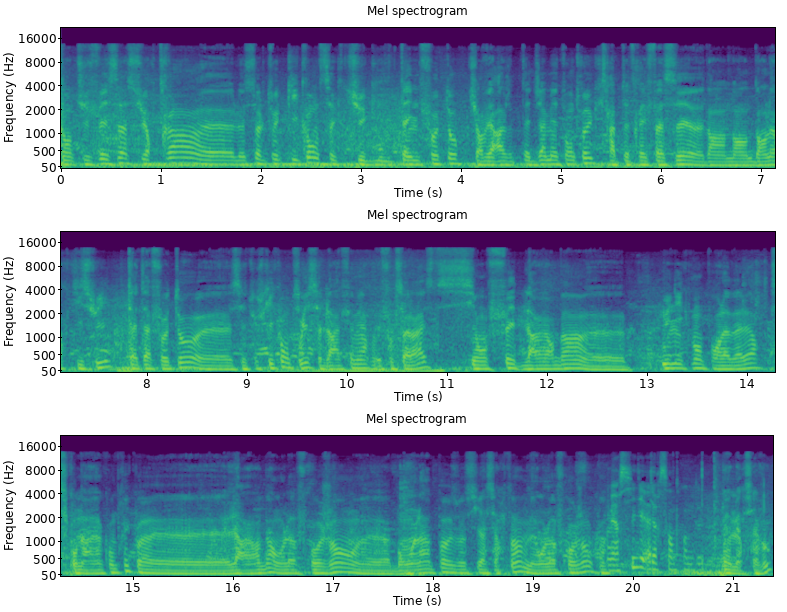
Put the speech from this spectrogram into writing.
Quand tu fais ça sur train, euh, le seul truc qui compte, c'est que tu as une photo. Tu reverras peut-être jamais ton truc, il sera peut-être effacé dans, dans, dans l'heure qui suit. Tu as ta photo, euh, c'est tout ce qui compte. Oui, c'est de l'art éphémère. Il faut que ça le reste. Si on fait de l'art urbain euh, uniquement pour la valeur, c'est qu'on n'a rien compris, quoi. Euh, l'art urbain, on l'offre aux gens. euh, bon, on l'impose aussi à certains, mais on l'offre aux gens, quoi. Merci Dir 132. Ben, merci à vous.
